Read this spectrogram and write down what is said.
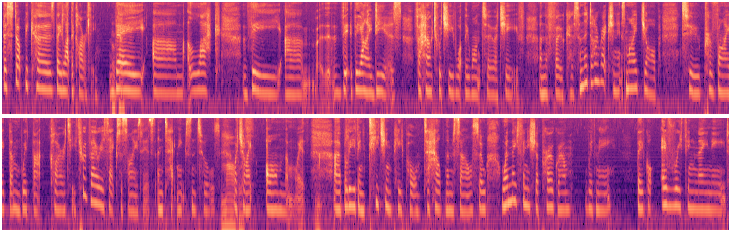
they're stuck because they lack the clarity. Okay. They um, lack the, um, the the ideas for how to achieve what they want to achieve, and the focus and the direction. It's my job to provide them with that clarity through various exercises and techniques and tools, Marvelous. which I arm them with. Mm. I believe in teaching people to help themselves. So when they finish a program with me, they've got everything they need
